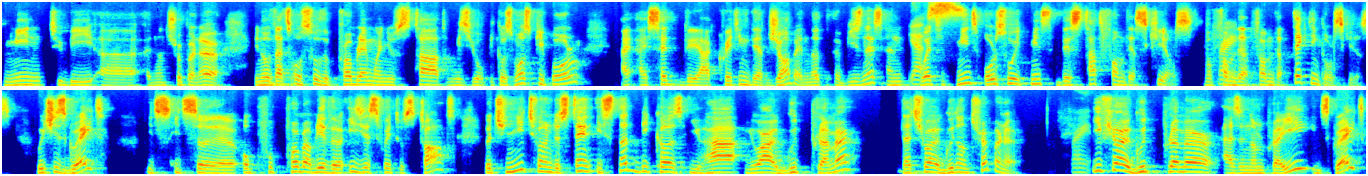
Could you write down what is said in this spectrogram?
mean to be uh, an entrepreneur. You know, that's also the problem when you start with your, because most people, I, I, said they are creating their job and not a business. And yes. what it means also, it means they start from their skills, from right. their from their technical skills, which is great. It's it's uh, probably the easiest way to start. But you need to understand it's not because you are you are a good plumber that you are a good entrepreneur. Right. If you are a good plumber as an employee, it's great.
